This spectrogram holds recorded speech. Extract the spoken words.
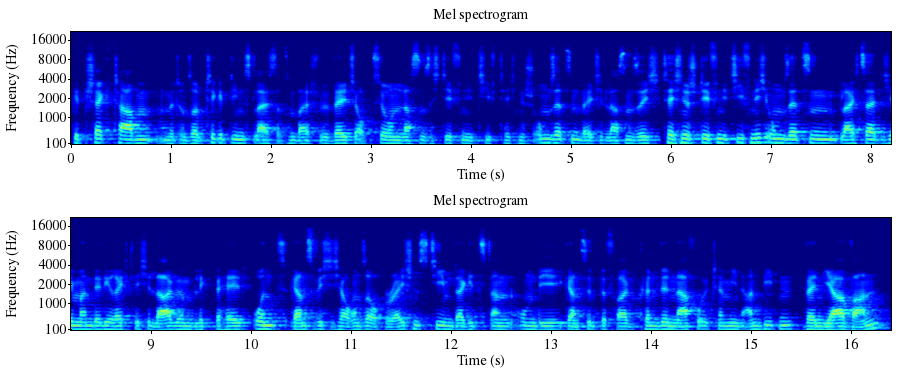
gecheckt haben mit unserem Ticketdienstleister zum Beispiel, welche Optionen lassen sich definitiv technisch umsetzen, welche lassen sich technisch definitiv nicht umsetzen, gleichzeitig jemand, der die rechtliche Lage im Blick behält und ganz wichtig auch unser Operations-Team, da geht es dann um die ganz simple Frage, können wir einen Nachholtermin anbieten? Wenn ja, wann?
